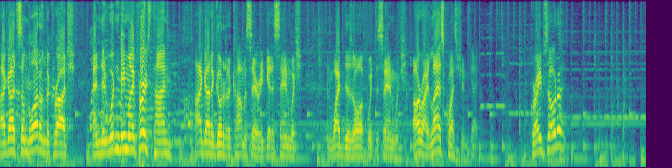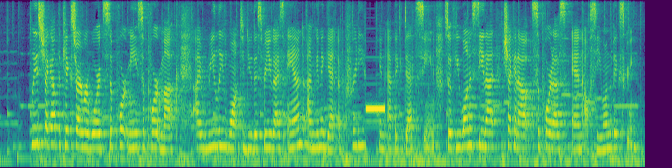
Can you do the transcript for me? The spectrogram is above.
I got some blood on the crotch, and it wouldn't be my first time. I gotta go to the commissary, get a sandwich, and wipe this off with the sandwich. All right, last question. Okay. Grape soda? Please check out the Kickstarter rewards. Support me, support Muck. I really want to do this for you guys, and I'm gonna get a pretty epic death scene. So if you wanna see that, check it out, support us, and I'll see you on the big screen.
